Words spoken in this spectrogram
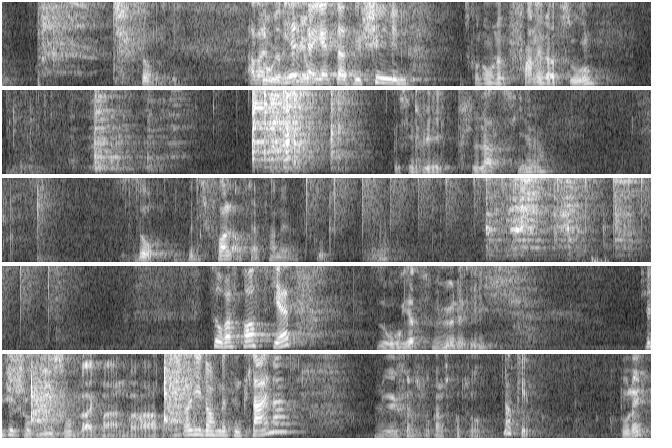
So. Aber so, hier ist ja jetzt das Geschehen. Jetzt kommt noch eine Pfanne dazu. Bisschen wenig Platz hier. So, bin ich voll auf der Pfanne, das ist gut. So, was brauchst du jetzt? So, jetzt würde ich die Chorizo gleich mal anbraten. Soll die noch ein bisschen kleiner? Nö, ich finde es so ganz gut so. Okay. Du nicht?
